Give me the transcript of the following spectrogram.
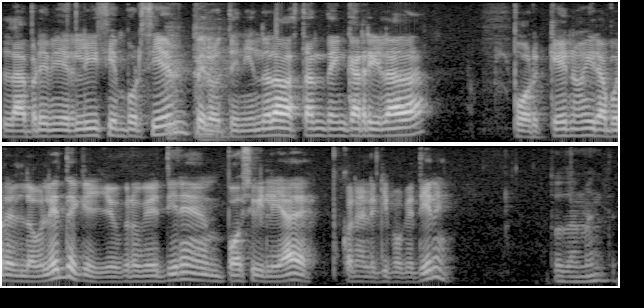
la Premier League 100%, pero teniéndola bastante encarrilada, ¿por qué no ir a por el doblete? Que yo creo que tienen posibilidades con el equipo que tienen. Totalmente.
